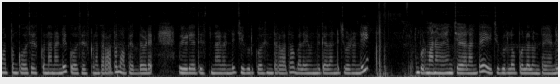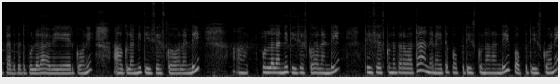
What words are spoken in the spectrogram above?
మొత్తం కోసేసుకున్నానండి. కోసేసుకున్న తర్వాత మా పెద్దోడే వీడియో తీస్తున్నాడండి. చిగురు కోసిన తర్వాత భలే ఉంది కదండి చూడండి. ఇప్పుడు మనం ఏం చేయాలంటే ఈ చిగురులో పుల్లలు ఉంటాయండి. పెద్ద పెద్ద పుల్లలు అవి ఏరుకొని ఆకులన్నీ తీసేసుకోవాలండి. పుల్లలన్నీ తీసేసుకోవాలండి. తీసేసుకున్న తర్వాత నేనైతే పప్పు తీసుకున్నానండి. పప్పు తీసుకొని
